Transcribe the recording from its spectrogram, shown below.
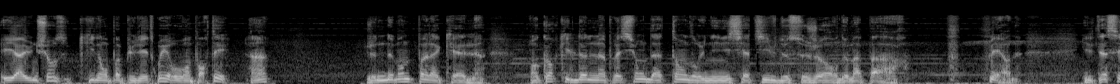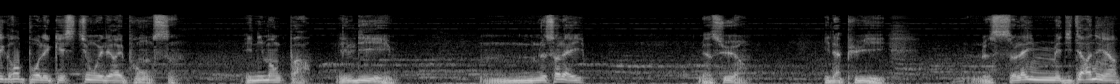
il y a une chose qu'ils n'ont pas pu détruire ou emporter, hein? Je ne demande pas laquelle, encore qu'il donne l'impression d'attendre une initiative de ce genre de ma part. Merde, il est assez grand pour les questions et les réponses. Il n'y manque pas. Il dit Le soleil. Bien sûr. Il appuie Le soleil méditerranéen.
